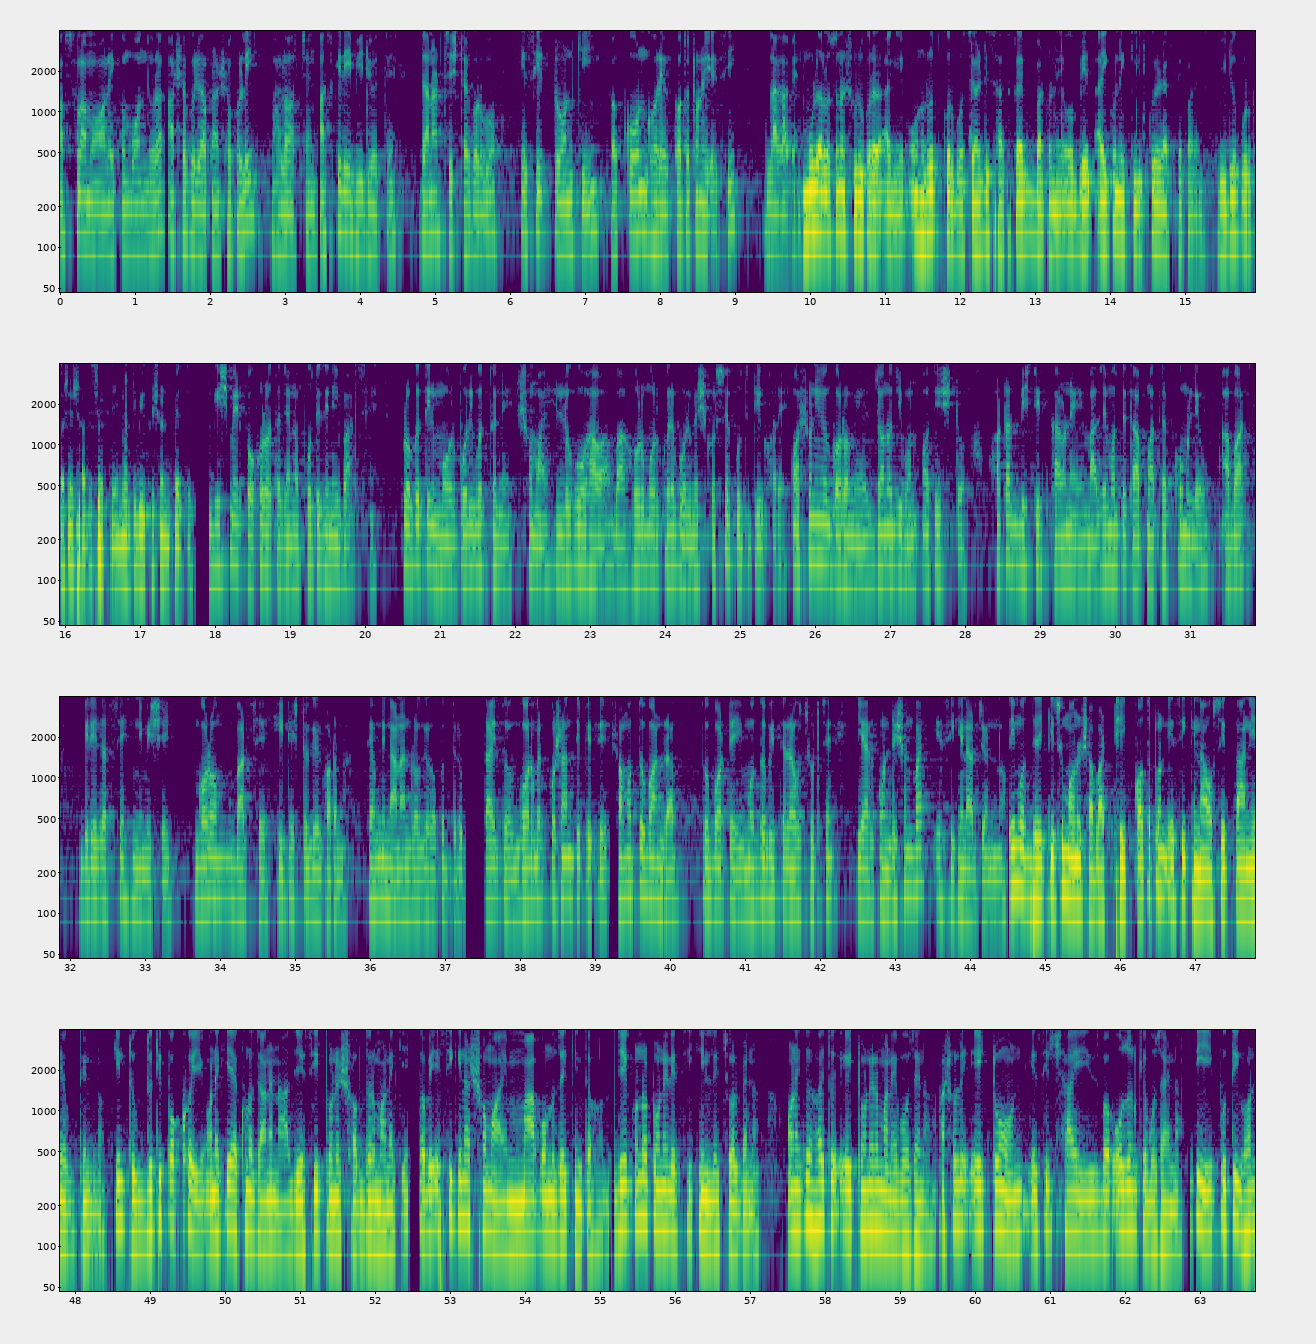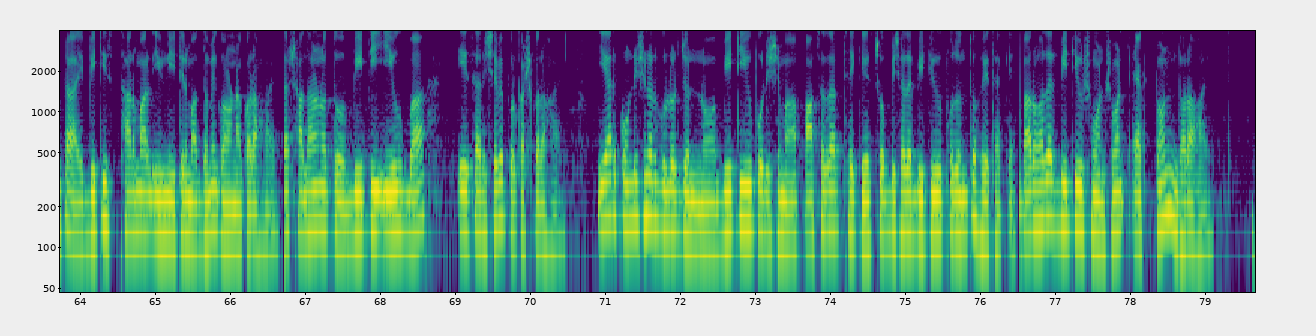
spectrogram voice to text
আসসালামু আলাইকুম বন্ধুরা আশা করি আপনারা সকলেই ভালো আছেন। আজকের এই ভিডিওতে জানার চেষ্টা করব এসির টোন কি বা কোন ঘরে কত টনের এসি লাগাবেন? মূল আলোচনা শুরু করার আগে অনুরোধ করব চ্যানেলটি সাবস্ক্রাইব বাটনে ও বেল আইকনে ক্লিক করে রাখতে পারেন। ভিডিও প্রকাশের সাথে সাথে নোটিফিকেশন পেতে। গ্রীষ্মের প্রখরতা যেন প্রতিদিনই বাড়ছে প্রকৃতির মোড় পরিবর্তনে সময় লঘু হাওয়া বা হুড়মুড় করে পরিবেশ করছে প্রতিটি ঘরে। অসহনীয় গরমে জনজীবন অতিষ্ঠ হঠাৎ বৃষ্টির কারণে মাঝে মধ্যে তাপমাত্রা কমলেও আবার বেড়ে যাচ্ছে নিমিষেই। গরম বাড়ছে হিট স্ট্রোকের ঘটনা, তেমনি নানান রোগের উপদ্রব। তাই তো গরমের প্রশান্তি পেতে সমর্থবানরা তো বটেই মধ্যবিত্তরাও ছুটছেন এয়ার কন্ডিশন বা এসি কেনার জন্য। এর মধ্যে কিছু মানুষ আবার ঠিক কত টন এসি কেনা উচিত তা নিয়ে উদ্বিগ্ন। কিন্তু দুটি পক্ষই অনেকেই এখনও জানে না যে এসি টোনের শব্দর মানে কি। তবে এসি কেনার সময় মাপ অনুযায়ী কিনতে হবে। যে কোনো টোনের এসি কিনলে চলবে না। অনেকে হয়তো এই টোনের মানে বোঝে না। আসলে এই টোন এসির সাইজ বা ওজনকে বোঝায় না। এটি প্রতি ঘন্টায় ব্রিটিশ থার্মাল ইউনিটের মাধ্যমে গণনা করা হয়। তা সাধারণত বিটিইউ বা এসআর হিসেবে প্রকাশ করা হয়। এয়ার কন্ডিশনারগুলোর জন্য বিটিইউ পরিসীমা পাঁচ হাজার থেকে চব্বিশ হাজার বিটিইউ পর্যন্ত হয়ে থাকে। বারো হাজার বিটিইউ সমান সমান এক টন ধরা হয়।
